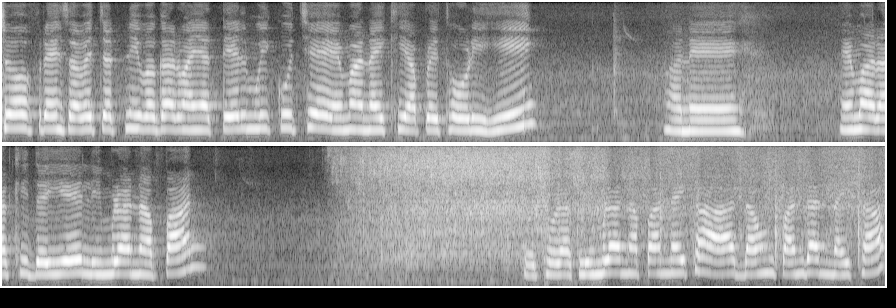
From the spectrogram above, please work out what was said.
જો ફ્રેન્ડ્સ, હવે ચટણી વઘારવા અહીંયા તેલ મૂક્યું છે. એમાં નાખી આપણે થોડી હિંગ અને એમાં રાખી દઈએ લીમડાના પાન. તો થોડાક લીમડાના પાન નાખ્યા, આ દાઉન પાંદા નાખ્યા.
